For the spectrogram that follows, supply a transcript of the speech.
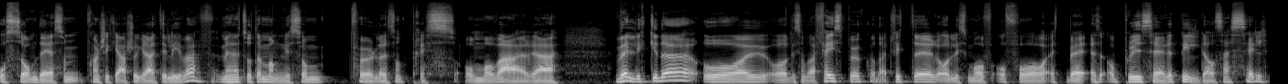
Også om det som kanskje ikke er så greit i livet. Men jeg tror det er mange som føler et sånt press om å være vellykkede. Og, og liksom det er Facebook og det er Twitter, og liksom å, å, få et, å projisere et bilde av seg selv.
